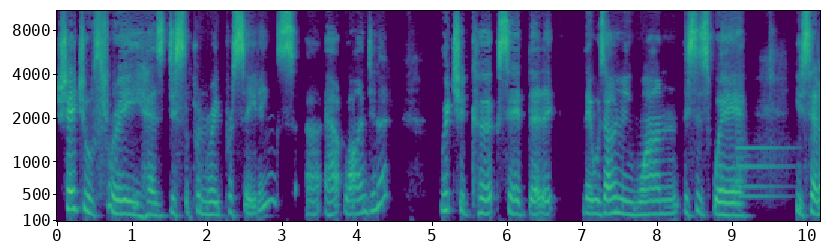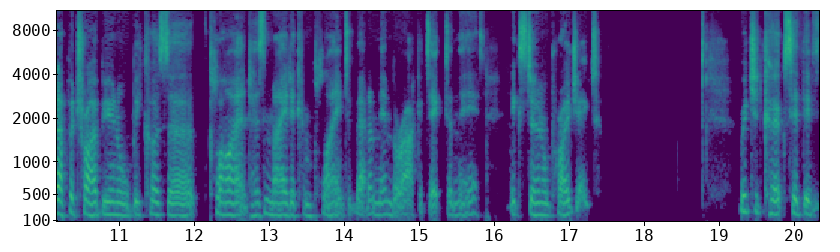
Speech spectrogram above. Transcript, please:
Schedule 3 has disciplinary proceedings uh, outlined in it. Richard Kirk said that it, there was only one, this is where you set up a tribunal because a client has made a complaint about a member architect and their external project. Richard Kirk said that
